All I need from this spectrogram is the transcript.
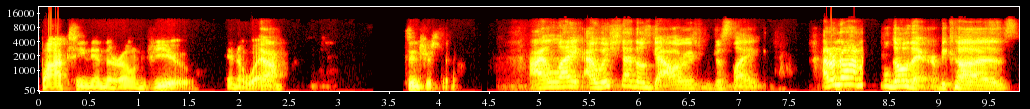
boxing in their own view in a way. Yeah. It's interesting. I like I wish that those galleries were just like I don't know how many people go there because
